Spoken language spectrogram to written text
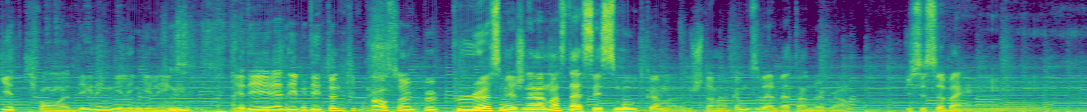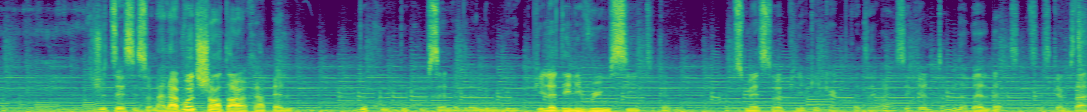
guides qui font euh, ding ding ding Il y a des, des, des tunes qui brassent un peu plus, mais généralement c'est assez smooth, comme euh, justement, comme du Velvet Underground. Puis c'est ça, ben. Je veux dire, c'est ça. La, la voix du chanteur rappelle beaucoup, beaucoup celle de Lou Reed. Puis le delivery aussi, sais, comme tu mets ça, puis il y a quelqu'un qui pourrait dire Ah, c'est quelle tune de Velvet? C'est comme ça.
